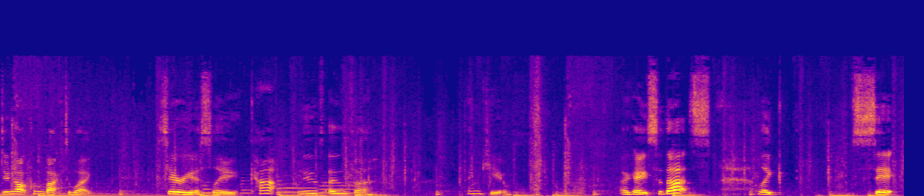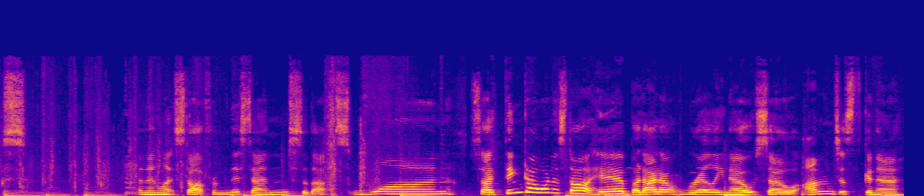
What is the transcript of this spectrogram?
Do not come back to work. Seriously. Cat, move over. Thank you. Okay, so that's like six. And then let's start from this end. So that's one. So I think I want to start here, but I don't really know. So I'm just gonna,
